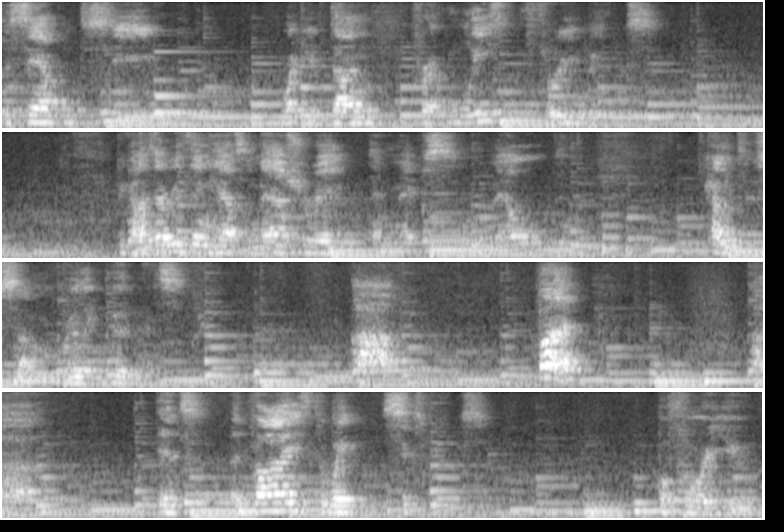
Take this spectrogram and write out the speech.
to sample to see what you've done for at least three weeks. Because everything has to macerate and mix and meld and come to some really goodness. Uh, but advised to wait six weeks before you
